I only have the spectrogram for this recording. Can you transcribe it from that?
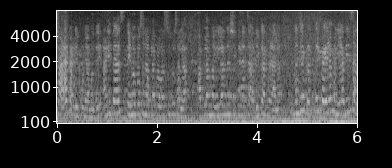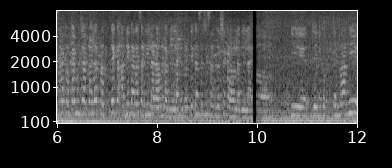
शाळा काढली पुण्यामध्ये आणि त्याच तेव्हापासून आपला प्रवास सुरू झाला. आपल्या महिलांना शिकण्याचा अधिकार मिळाला. म्हणजे प्रत्येक वेळेला महिला दिन साजरा करतोय म्हणजे आपल्याला प्रत्येक अधिकारासाठी लढावं लागलेलं आहे. प्रत्येकासाठी संघर्ष करावा लागलेला आहे. की जेणेकरून त्यांना आम्ही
